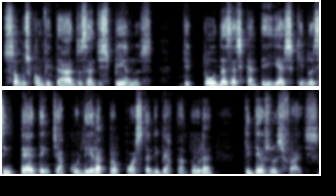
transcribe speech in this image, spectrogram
somos convidados a despir-nos de todas as cadeias que nos impedem de acolher a proposta libertadora que Deus nos faz.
